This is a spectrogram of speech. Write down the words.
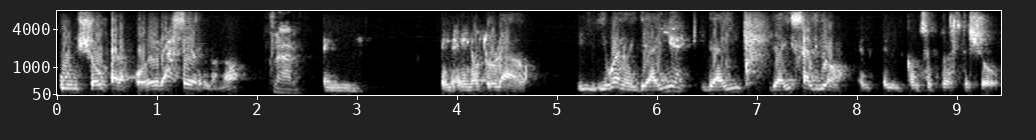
un show para poder hacerlo, ¿no? Claro. En, en, otro lado. Y, bueno, y de ahí, de ahí, de ahí salió el, el, concepto de este show.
